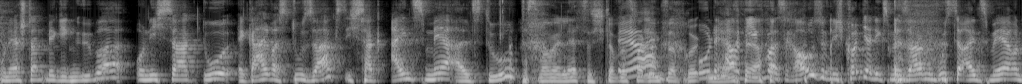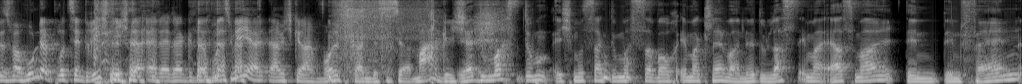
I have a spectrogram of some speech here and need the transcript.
und er stand mir gegenüber und ich sag, du, egal was du sagst, ich sag eins mehr als du. Das war mein letztes, ich glaube, das war gegen Saarbrücken. und er ja, hat ja. irgendwas raus und ich konnte ja nichts mehr sagen, wusste eins mehr und es war 100% richtig. Da, äh, da, da, da wurde es mehr. Da habe ich gedacht, Wolfgang, das ist ja magisch. Ja, du machst, du, ich muss sagen, du machst es aber auch immer clever, ne? Du lässt immer erstmal den, den Fan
